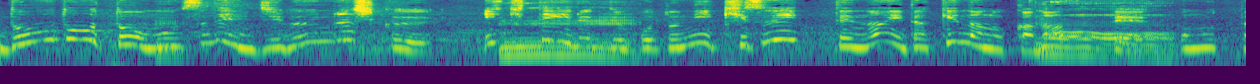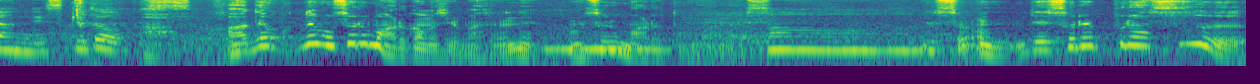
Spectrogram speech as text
堂々ともうすでに自分らしく生きているっていうことに気づいてないだけなのかなって思ったんですけど。ああでもでもそれもあるかもしれませんね、うん、それもあると思います。でそれプラス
